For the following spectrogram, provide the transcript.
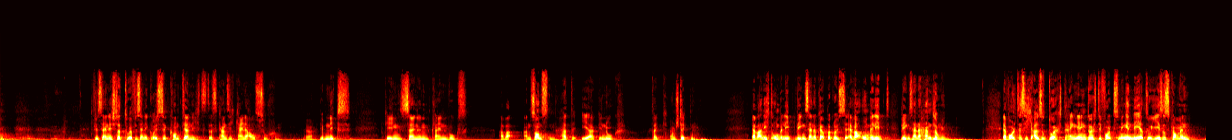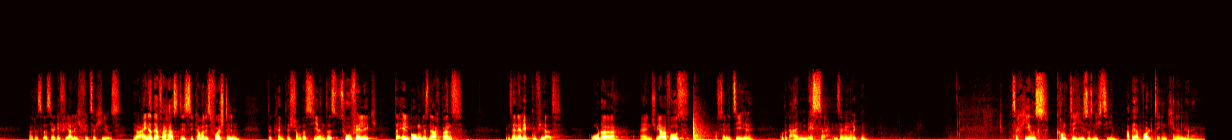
Für seine Statur, für seine Größe konnte er nichts. Das kann sich keiner aussuchen. Ja, eben nichts gegen seinen kleinen Wuchs. Aber ansonsten hatte er genug Dreck am Stecken. Er war nicht unbeliebt wegen seiner Körpergröße, er war unbeliebt wegen seiner Handlungen. Er wollte sich also durchdrängeln durch die Volksmenge, näher zu Jesus kommen, aber das war sehr gefährlich für Zachäus. Ja, einer, der verhasst ist, ich kann mir das vorstellen, da könnte es schon passieren, dass zufällig der Ellbogen des Nachbarns in seine Rippen fährt oder ein schwerer Fuß auf seine Zehe oder gar ein Messer in seinen Rücken. Zachäus konnte Jesus nicht sehen, aber er wollte ihn kennenlernen.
